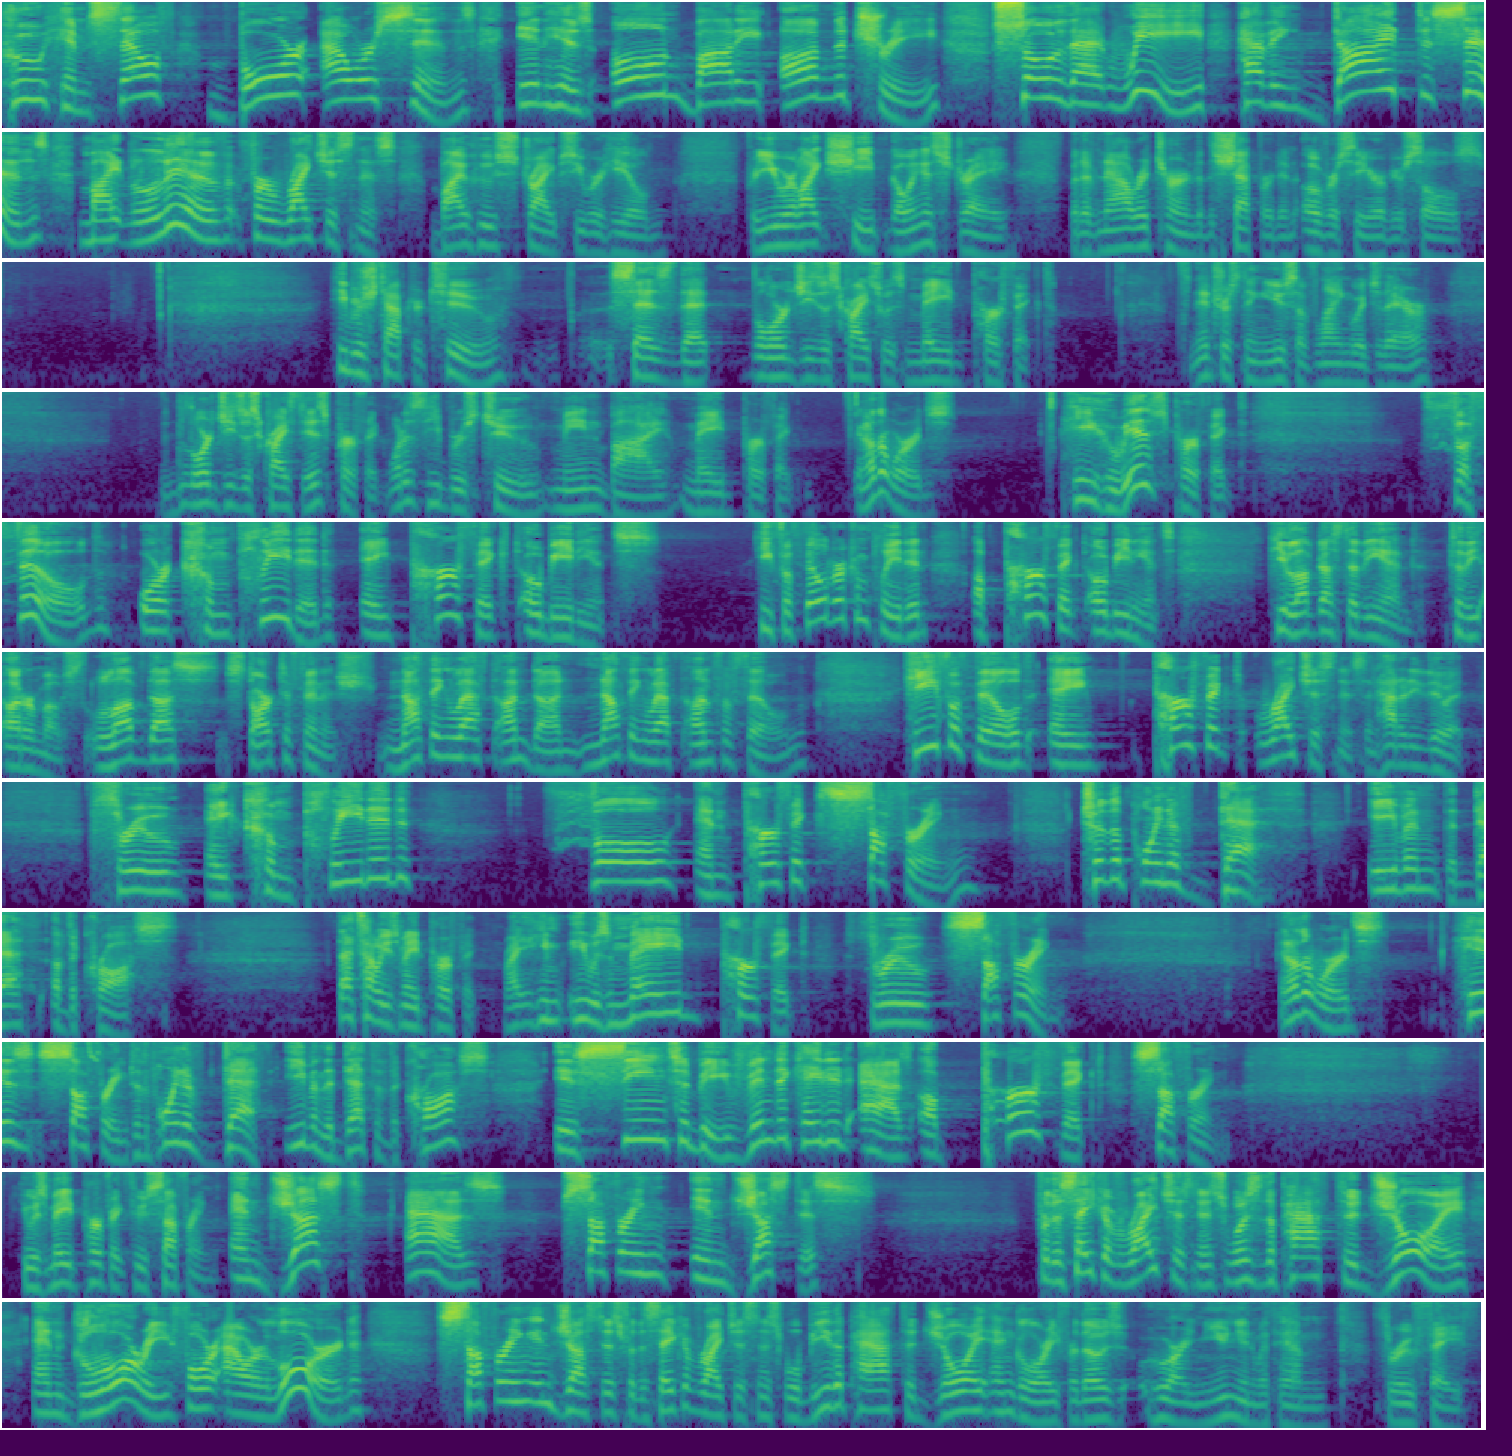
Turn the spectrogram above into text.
who himself bore our sins in his own body on the tree, so that we, having died to sins, might live for righteousness, by whose stripes you were healed. For you were like sheep going astray, but have now returned to the shepherd and overseer of your souls. Hebrews chapter 2 says that the Lord Jesus Christ was made perfect. It's an interesting use of language there. The Lord Jesus Christ is perfect. What does Hebrews 2 mean by made perfect? In other words, he who is perfect fulfilled or completed a perfect obedience. He fulfilled or completed a perfect obedience. He loved us to the end, to the uttermost. Loved us start to finish. Nothing left undone, nothing left unfulfilled. He fulfilled a perfect righteousness. And how did he do it? Through a completed, full, and perfect suffering to the point of death, even the death of the cross. That's how he's made perfect, right? He, he was made perfect through suffering. In other words, his suffering to the point of death, even the death of the cross, is seen to be vindicated as a perfect suffering. He was made perfect through suffering. And just as suffering injustice for the sake of righteousness was the path to joy and glory for our Lord, suffering injustice for the sake of righteousness will be the path to joy and glory for those who are in union with Him through faith.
